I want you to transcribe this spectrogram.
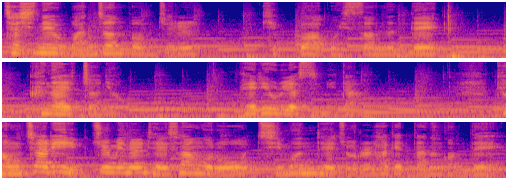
자신의 완전 범죄를 기뻐하고 있었는데 그날 저녁 벨이 울렸습니다. 경찰이 입주민을 대상으로 지문 대조를 하겠다는 건데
